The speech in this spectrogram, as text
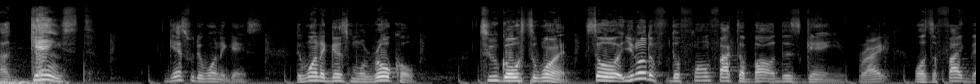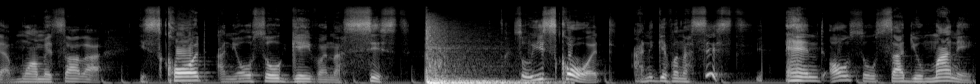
against, guess who they won against? They won against Morocco, two goals to one. So, you know, the, the fun fact about this game, right, was the fact that Mohamed Salah he scored and he also gave an assist. So he scored and he gave an assist. And also Sadio Mane.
